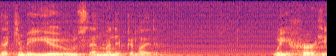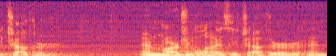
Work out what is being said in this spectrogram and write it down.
that can be used and manipulated. We hurt each other and marginalize each other and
